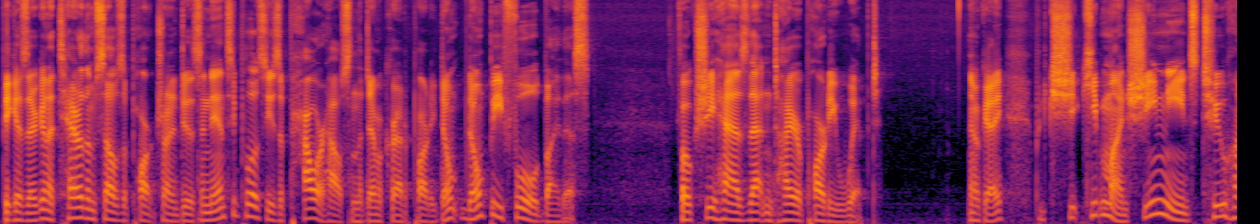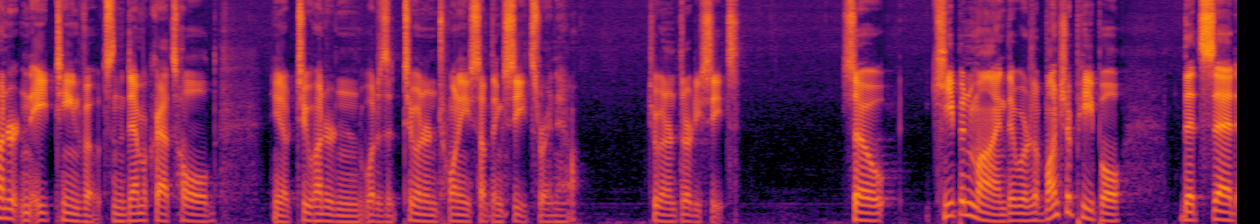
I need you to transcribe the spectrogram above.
Because they're going to tear themselves apart trying to do this. And Nancy Pelosi is a powerhouse in the Democratic Party. Don't don't be fooled by this. Folks, she has that entire party whipped. Okay? But she, keep in mind, she needs 218 votes, and the Democrats hold you know 200 and what is it 220 something seats right now 230 seats so keep in mind there was a bunch of people that said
